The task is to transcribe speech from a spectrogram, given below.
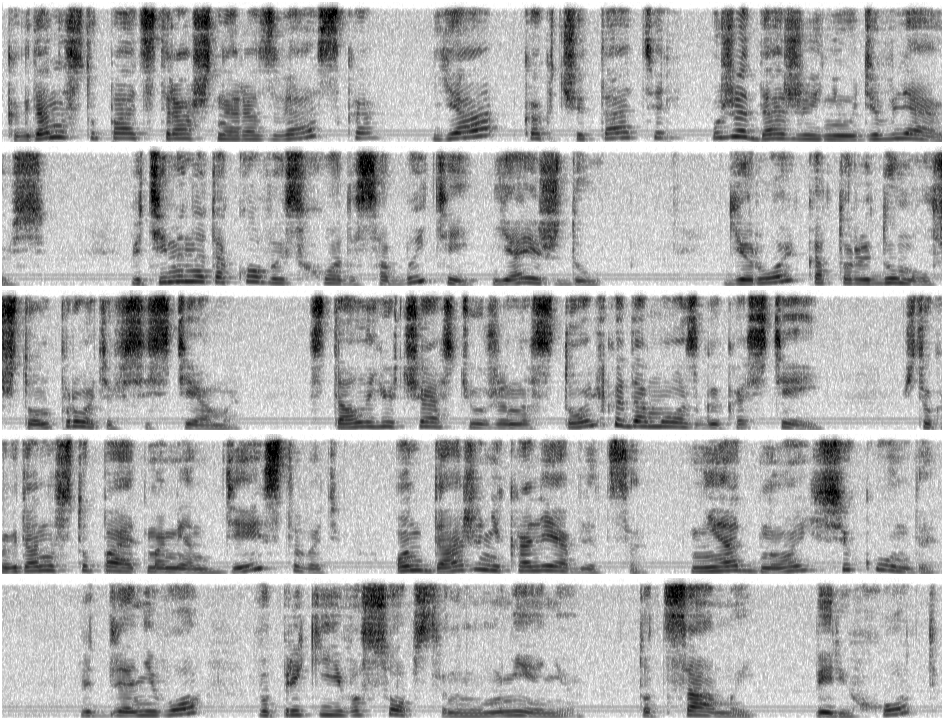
Когда наступает страшная развязка, я, как читатель, уже даже и не удивляюсь, ведь именно такого исхода событий я и жду. Герой, который думал, что он против системы, стал ее частью уже настолько до мозга костей, что когда наступает момент действовать, он даже не колеблется ни одной секунды, ведь для него, вопреки его собственному мнению, тот самый переход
